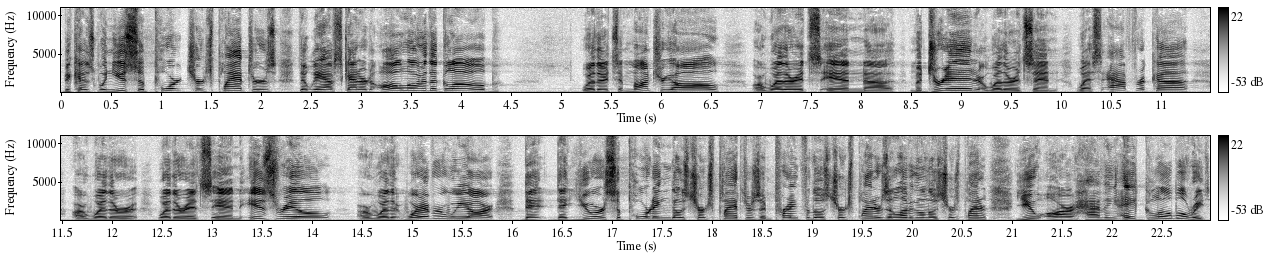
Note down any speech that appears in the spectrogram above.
Because when you support church planters that we have scattered all over the globe, whether it's in Montreal or whether it's in uh, Madrid, or whether it's in West Africa, or whether, whether it's in Israel, or whether wherever we are, that, that you are supporting those church planters and praying for those church planters and loving on those church planters, you are having a global reach.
